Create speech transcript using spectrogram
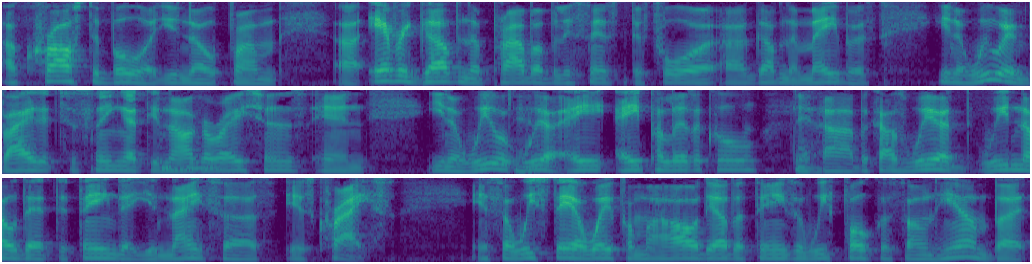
across the board, you know, from uh, every governor probably since before uh, Governor Mabus, you know, we were invited to sing at the inaugurations, and you know, we were we are a, apolitical Yeah. uh, because we are we know that the thing that unites us is Christ. And so we stay away from all the other things and we focus on him. But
